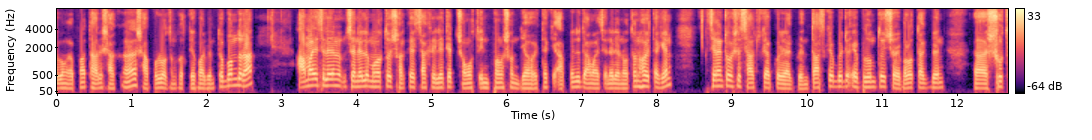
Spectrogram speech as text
এবং আপনারা তাহলে সাফল্য অর্জন করতে পারবেন। তো বন্ধুরা, আমার এই চ্যানেলে মূলত সরকারি চাকরি রিলেটেড সমস্ত ইনফরমেশন দেওয়া হয়ে থাকে। আপনি যদি আমার চ্যানেলে নতুন হয়ে থাকেন চ্যানেলটা অবশ্যই সাবস্ক্রাইব করে রাখবেন। তো আজকের ভিডিও এ পর্যন্তই। সবাই ভালো থাকবেন সুস্থ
